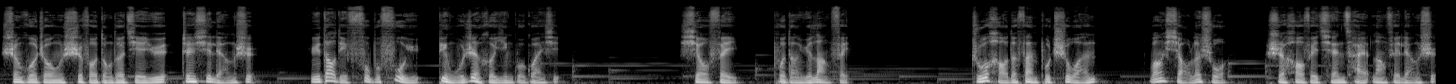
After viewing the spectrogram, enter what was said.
生活中是否懂得节约、珍惜粮食，与到底富不富裕并无任何因果关系。消费不等于浪费。煮好的饭不吃完，往小了说是耗费钱财、浪费粮食；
